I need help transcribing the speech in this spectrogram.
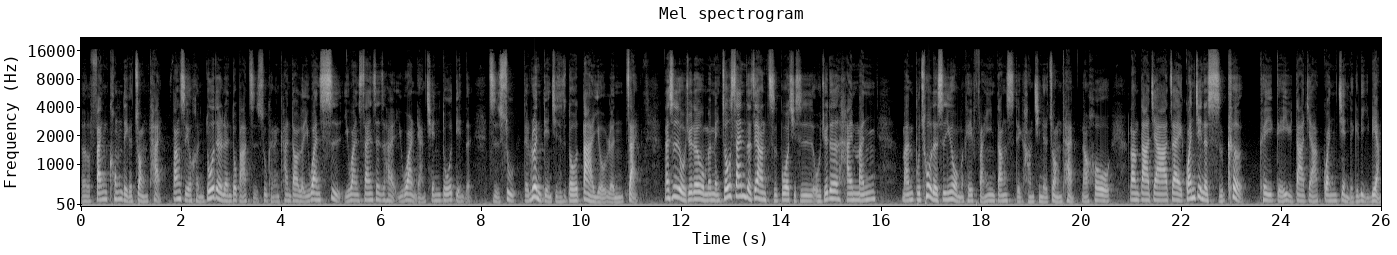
呃翻空的一个状态。当时有很多的人都把指数可能看到了一万四、一万三，甚至还有一万两千多点的指数的论点，其实都大有人在。但是我觉得我们每周三的这样直播，其实我觉得还蛮蛮不错的，是因为我们可以反映当时的一个行情的状态，然后让大家在关键的时刻可以给予大家关键的一个力量。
